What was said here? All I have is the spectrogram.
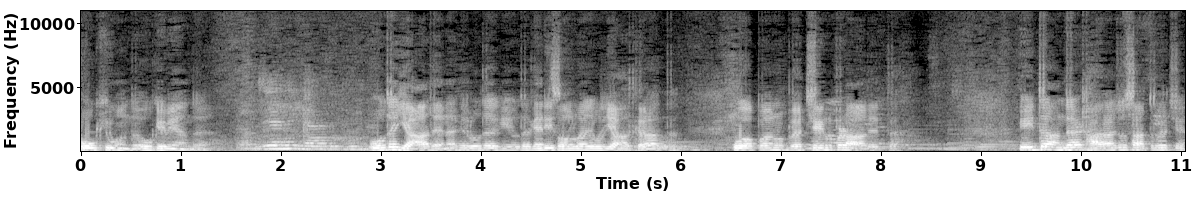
ਉਹ ਕਿਉਂ ਆਂਦਾ? ਉਹ ਕਿਵੇਂ ਆਂਦਾ? ਉਹ ਤਾਂ ਯਾਦ ਹੈ ਨਾ ਫਿਰ ਉਹਦਾ ਕੀ ਉਹ ਤਾਂ ਕਹਿੰਦੀ ਸੋਲਵਾ ਉਹ ਯਾਦ ਕਰਾਤਾ। ਉਹ ਆਪਾਂ ਨੂੰ ਬੱਚੇ ਨੂੰ ਪੜਾ ਦਿੱਤਾ। ਇਹ ਤਾਂ ਆਂਦਾ 18 ਤੋਂ 7 ਬੱਚੇ।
